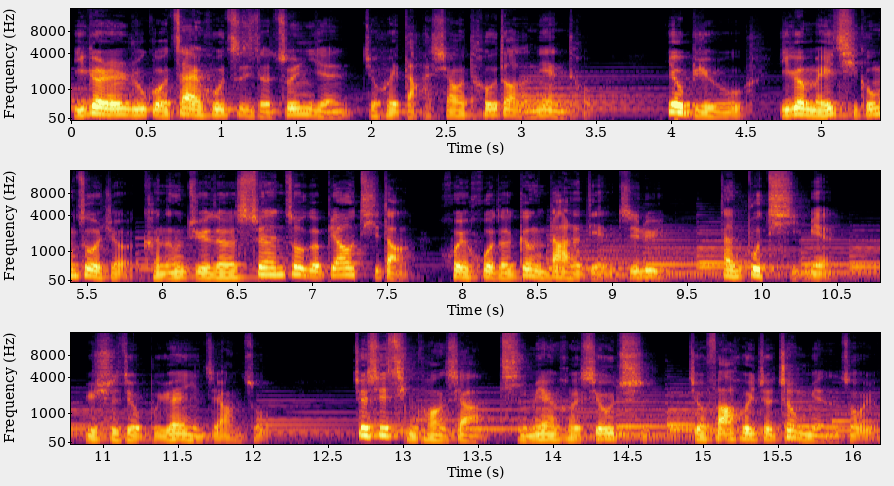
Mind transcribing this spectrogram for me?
一个人如果在乎自己的尊严，就会打消偷盗的念头。又比如，一个媒体工作者可能觉得，虽然做个标题党会获得更大的点击率。但不体面，于是就不愿意这样做。这些情况下，体面和羞耻就发挥着正面的作用。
